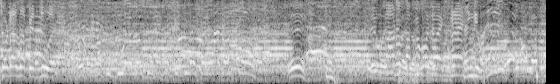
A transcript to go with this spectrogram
छोटा सा पिद्दू है। थैंक यू भाई।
